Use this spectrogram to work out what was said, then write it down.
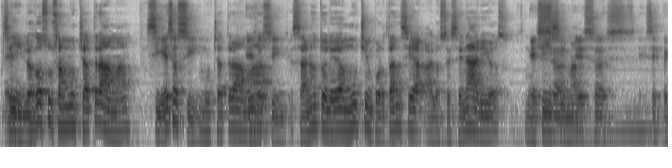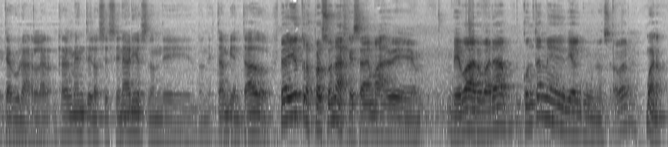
Sí, los dos usan mucha trama. Sí, eso sí. Mucha trama. Eso sí. Sanoto le da mucha importancia a los escenarios. Muchísima. Eso, es, espectacular. realmente los escenarios donde, donde está ambientado. Pero hay otros personajes además de, de Bárbara. Contame de algunos, a ver. Bueno,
